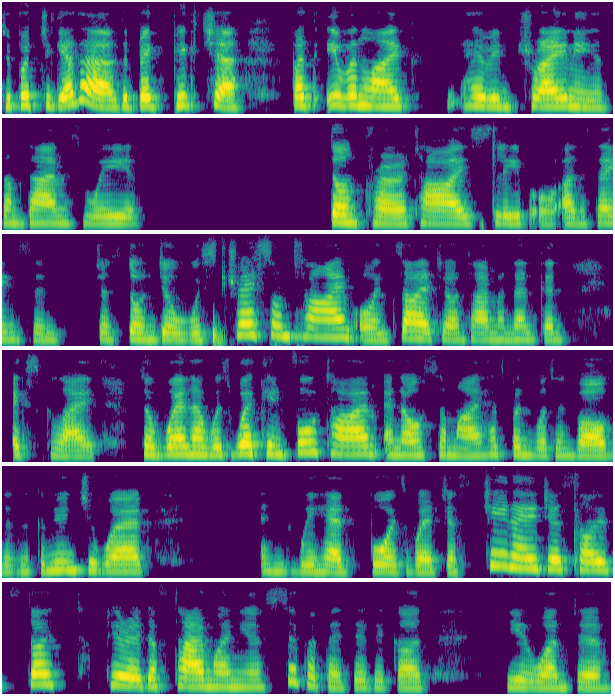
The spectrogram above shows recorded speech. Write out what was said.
to put together the big picture. But even like having training sometimes we don't prioritize sleep or other things and just don't deal with stress on time or anxiety on time and then can escalate. So when I was working full time and also my husband was involved in the community work and we had boys were just teenagers. So it's that period of time when you're super busy because you want to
